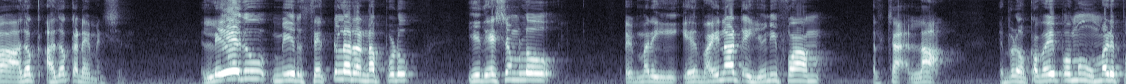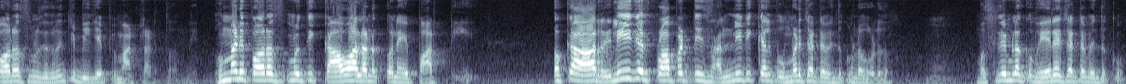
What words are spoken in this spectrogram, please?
అదొక అదొక డైమెన్షన్ లేదు మీరు సెక్యులర్ అన్నప్పుడు ఈ దేశంలో మరి why not a uniform law ఇప్పుడు ఒకవైపేమో ఉమ్మడి పౌరస్మృతి గురించి బీజేపీ మాట్లాడుతోంది. ఉమ్మడి పౌరస్మృతి కావాలనుకునే పార్టీ ఒక రిలీజియస్ ప్రాపర్టీస్ అన్నిటి కలిపి ఉమ్మడి చట్టం ఎందుకు ఉండకూడదు? ముస్లింలకు వేరే చట్టం ఎందుకు?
